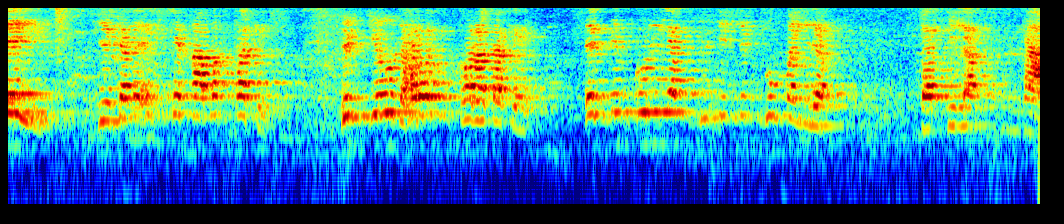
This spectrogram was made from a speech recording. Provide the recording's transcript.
এই যেখানে ইস্তেকামত থাকে, ধৈর্য ধারণ করা থাকে, একদিন করিলাম দুই তিন দিন ঘুমাইলাম, বাদ দিলাম, না।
